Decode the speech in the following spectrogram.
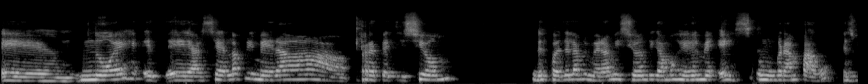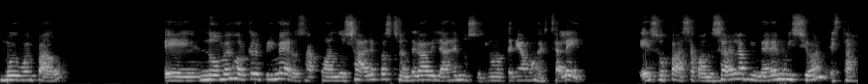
Eh, no es, eh, eh, al ser la primera repetición, después de la primera misión, digamos, es, es un gran pago, es muy buen pago. No mejor que el primero, o sea, cuando sale Pasión de Gavilanes nosotros no teníamos esta ley. Eso pasa, cuando sale la primera emisión está,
